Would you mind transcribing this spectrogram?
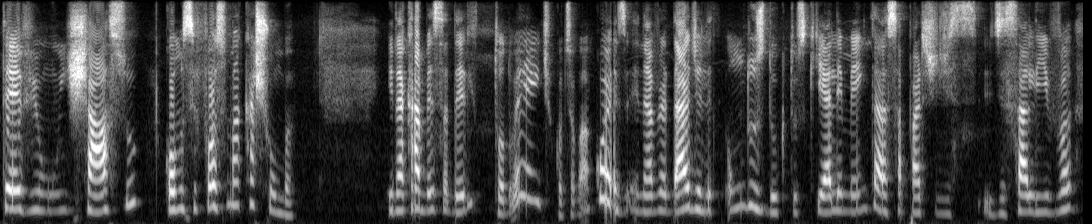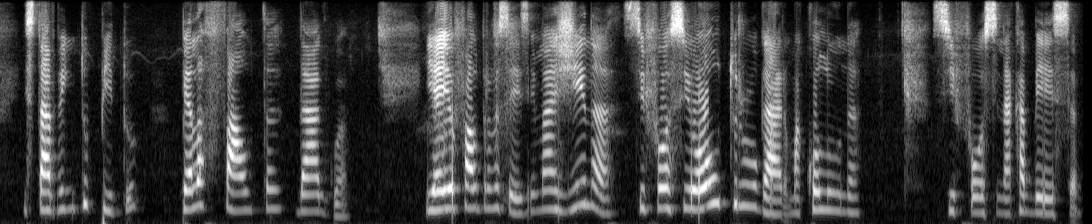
teve um inchaço como se fosse uma cachumba. E na cabeça dele, todo doente, aconteceu alguma coisa. E na verdade, ele, um dos ductos que alimenta essa parte de, de saliva estava entupido pela falta d'água. E aí eu falo para vocês, imagina se fosse outro lugar, uma coluna, se fosse na cabeça,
